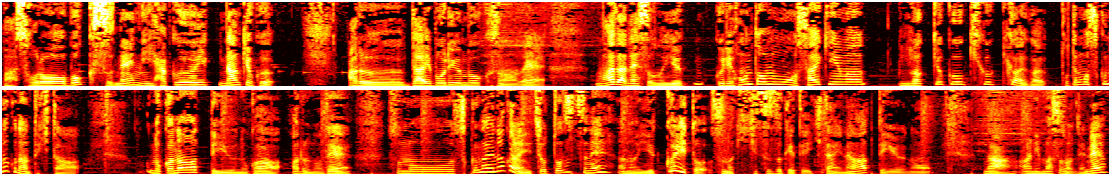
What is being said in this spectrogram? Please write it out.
まあ、ソロボックスね、200何曲ある大ボリュームボックスなので、まだね、そのゆっくり、本当もう最近は楽曲を聴く機会がとても少なくなってきたのかなっていうのがあるので、その少ないながらにちょっとずつね、あの、ゆっくりとその聴き続けていきたいなっていうのがありますのでね。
